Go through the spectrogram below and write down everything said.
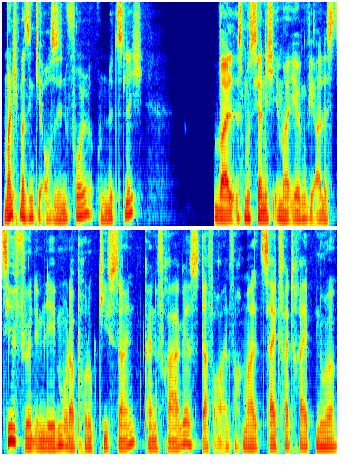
Manchmal sind die auch sinnvoll und nützlich, weil es muss ja nicht immer irgendwie alles zielführend im Leben oder produktiv sein, keine Frage. Es darf auch einfach mal Zeitvertreib nur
